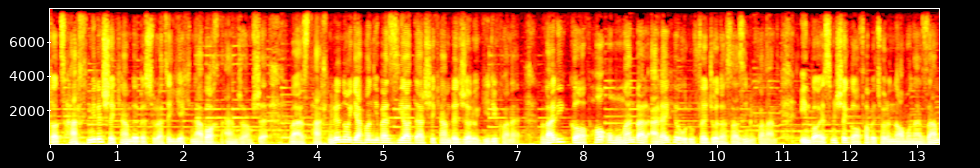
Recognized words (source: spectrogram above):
تا تخمیر شکمبه به صورت یک نواخت انجام شه و از تخمیر ناگهانی و زیاد در شکمبه جلوگیری کنه. ولی ها عموما بر علیه علوفه جداسازی می‌کنند این باعث میشه ها به طور نامنظم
